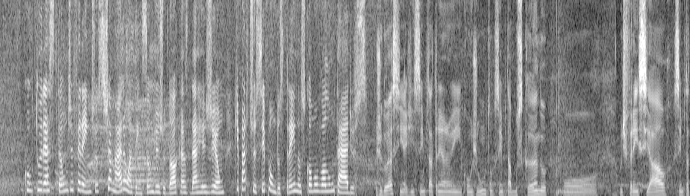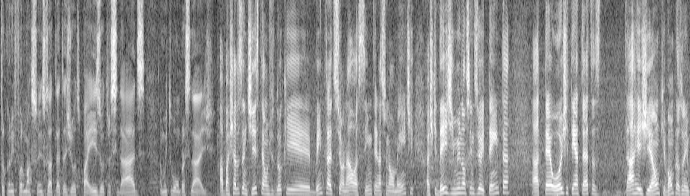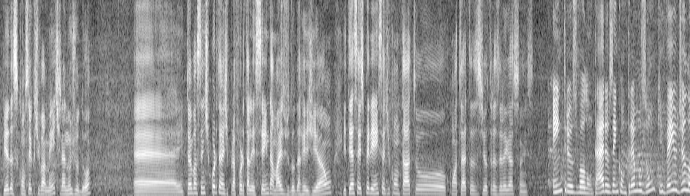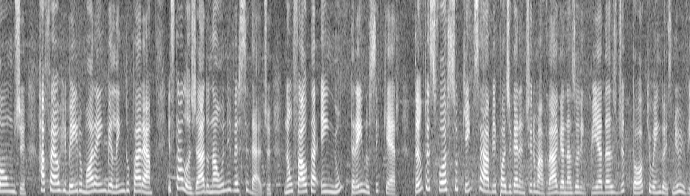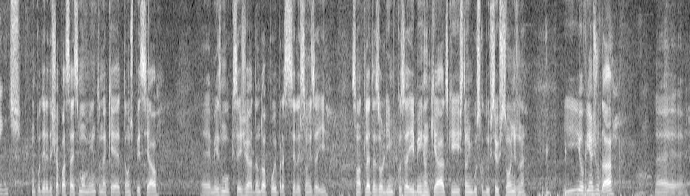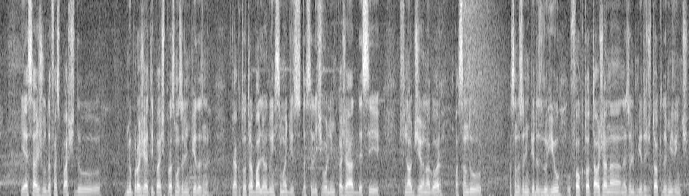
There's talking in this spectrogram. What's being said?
Culturas tão diferentes chamaram a atenção de judocas da região, que participam dos treinos como voluntários. O judô é assim, a gente sempre está treinando em conjunto, sempre está buscando o, o, diferencial, sempre está trocando informações com os atletas de outros países, outras cidades. É muito bom para a cidade. A Baixada Santista é um judô que é bem tradicional assim internacionalmente. Acho que desde 1980 até hoje tem atletas da região que vão para as Olimpíadas consecutivamente né, no judô. É, então é bastante importante para fortalecer ainda mais o judô da região e ter essa experiência de contato com atletas de outras delegações. Entre os voluntários encontramos um que veio de longe. Rafael Ribeiro mora em Belém do Pará. Está alojado na universidade. Não falta em um treino sequer. Tanto esforço, quem sabe, pode garantir uma vaga nas Olimpíadas de Tóquio em 2020. Não poderia deixar passar esse momento, né, que é tão especial é, mesmo que seja dando apoio para essas seleções aí. São atletas olímpicos aí bem ranqueados que estão em busca dos seus sonhos, né? E eu vim ajudar, né? E essa ajuda faz parte do, meu projeto para as próximas Olimpíadas, né? Já que eu estou trabalhando em cima disso, da seletiva olímpica já desse final de ano agora, passando, passando as Olimpíadas do Rio, o foco total já na, nas Olimpíadas de Tóquio 2020.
